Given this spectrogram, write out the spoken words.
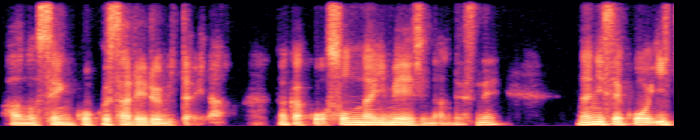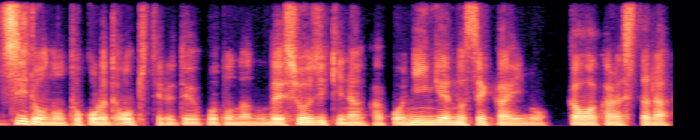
あの、宣告されるみたいな、なんかこう、そんなイメージなんですね。何せこう一度のところで起きてるということなので、正直なんかこう人間の世界の側からしたら、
